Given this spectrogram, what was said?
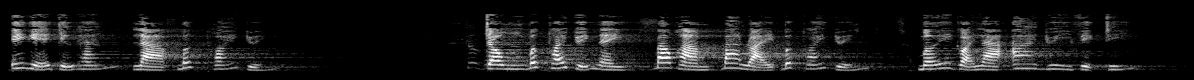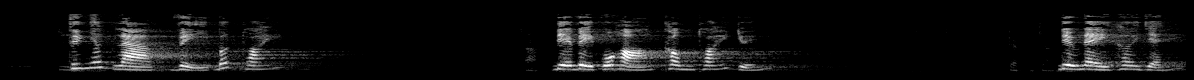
Ý nghĩa chữ Hán là bất thoái chuyển. Trong bất thoái chuyển này, Bao hàm ba loại bất thoái chuyển, Mới gọi là A Duy Việt Trí. Thứ nhất là vị bất thoái. Địa vị của họ không thoái chuyển. Điều này hơi dễ.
